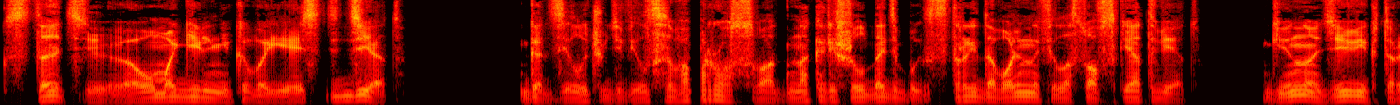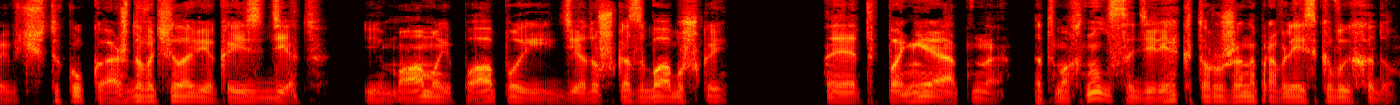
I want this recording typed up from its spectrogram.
«Кстати, а у Могильникова есть дед?» Годзилыч удивился вопросу, однако решил дать быстрый довольно философский ответ. «Геннадий Викторович, так у каждого человека есть дед. И мама, и папа, и дедушка с бабушкой». «Это понятно», — отмахнулся директор, уже направляясь к выходу.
